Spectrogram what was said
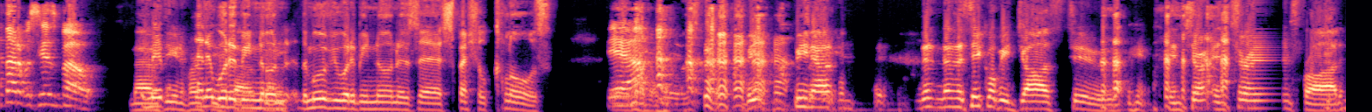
thought it was his boat. No, it was Maybe- the university's and it would have been boat. known. The movie would have been known as uh, Special Clause. Yeah. be, be known, then, then the sequel will be Jaws 2, Insur- insurance fraud.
